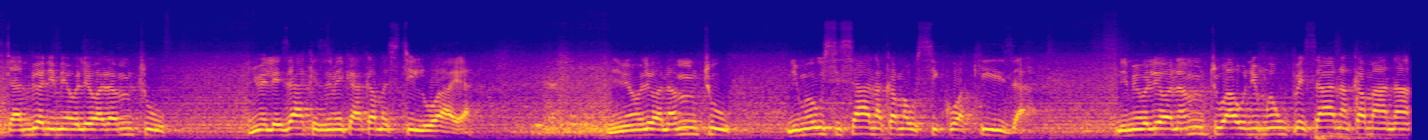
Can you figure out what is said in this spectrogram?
Nitaambiwa nimeolewa na mtu nywele zake zimekaa kama steel wire, nimeolewa na mtu ni mweusi sana kama usiku wa kiza, nimeolewa na mtu au ni mweupe sana kama ana,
